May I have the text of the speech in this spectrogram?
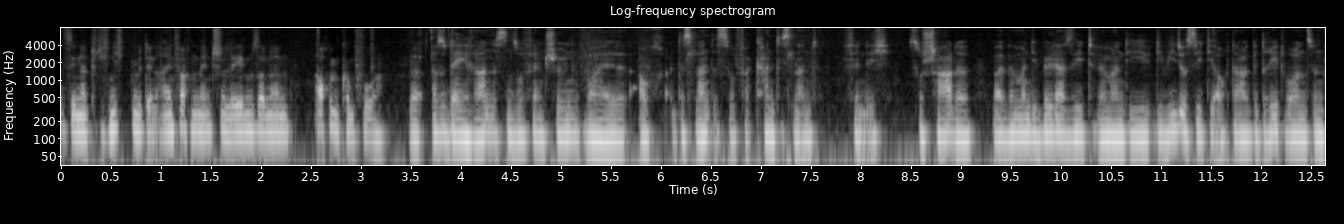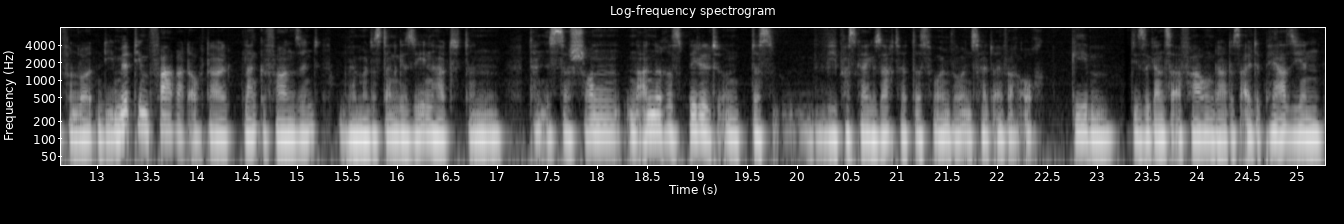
sie natürlich nicht mit den einfachen Menschen leben, sondern sondern auch im Komfort. Ja. Also der Iran ist insofern schön, weil auch das Land ist so verkanntes Land, finde ich. So schade, weil wenn man die Bilder sieht, wenn man die, die Videos sieht, die auch da gedreht worden sind von Leuten, die mit dem Fahrrad auch da lang gefahren sind, und wenn man das dann gesehen hat, dann, dann ist das schon ein anderes Bild. Und das, wie Pascal gesagt hat, das wollen wir uns halt einfach auch geben, diese ganze Erfahrung da, das alte Persien,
